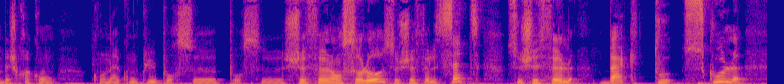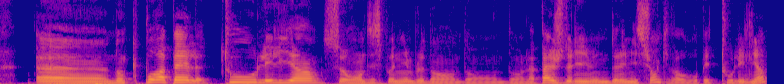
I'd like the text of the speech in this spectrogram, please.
Ben, je crois qu'on a conclu pour ce, pour ce shuffle en solo, ce shuffle 7, ce shuffle back to school. Euh, donc pour rappel, tous les liens seront disponibles dans, la page de l'é- de l'émission qui va regrouper tous les liens.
